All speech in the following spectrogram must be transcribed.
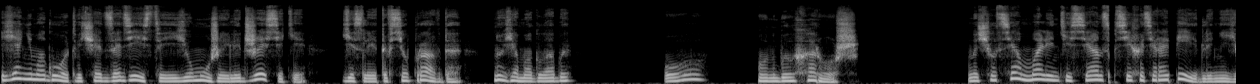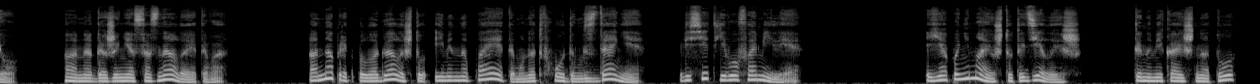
я не могу отвечать за действия ее мужа или Джессики, если это все правда, но я могла бы... О, он был хорош. Начался маленький сеанс психотерапии для нее. Она даже не осознала этого. Она предполагала, что именно поэтому над входом в здание висит его фамилия — «Я понимаю, что ты делаешь. Ты намекаешь на то,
